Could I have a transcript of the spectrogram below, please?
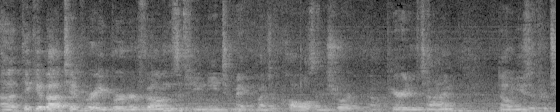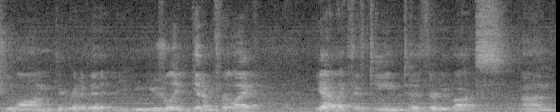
Uh, think about temporary burner phones if you need to make a bunch of calls in a short uh, period of time. Don't use it for too long. Get rid of it. You can usually get them for like yeah, like 15 to 30 bucks. Um,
